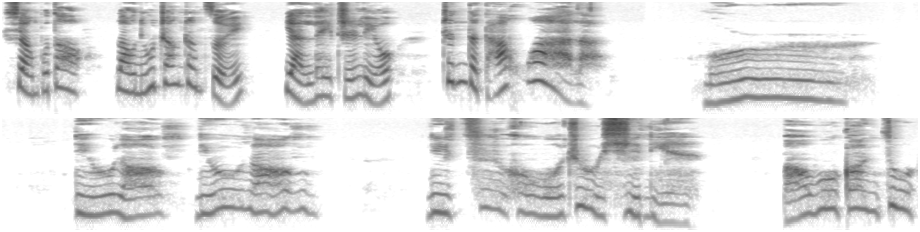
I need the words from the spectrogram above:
想不到老牛张张嘴，眼泪直流，真的答话了：“哞，牛郎，牛郎，你伺候我这些年。”把我看作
